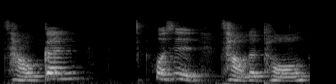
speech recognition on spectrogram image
草根或是草的头。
